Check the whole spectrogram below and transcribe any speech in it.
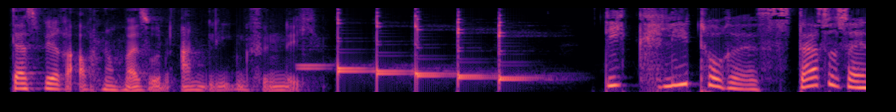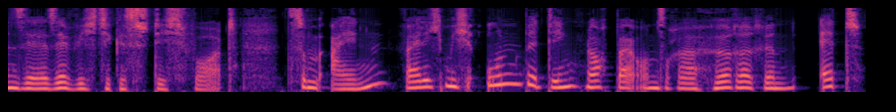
das wäre auch nochmal so ein Anliegen, finde ich. Die Klitoris, das ist ein sehr, sehr wichtiges Stichwort. Zum einen, weil ich mich unbedingt noch bei unserer Hörerin Ed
